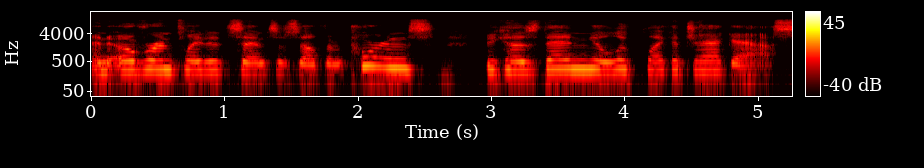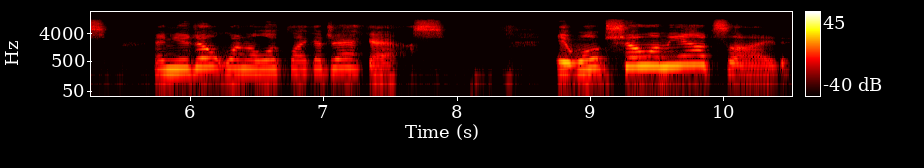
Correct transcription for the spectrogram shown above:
an overinflated sense of self importance because then you look like a jackass and you don't want to look like a jackass. It won't show on the outside,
